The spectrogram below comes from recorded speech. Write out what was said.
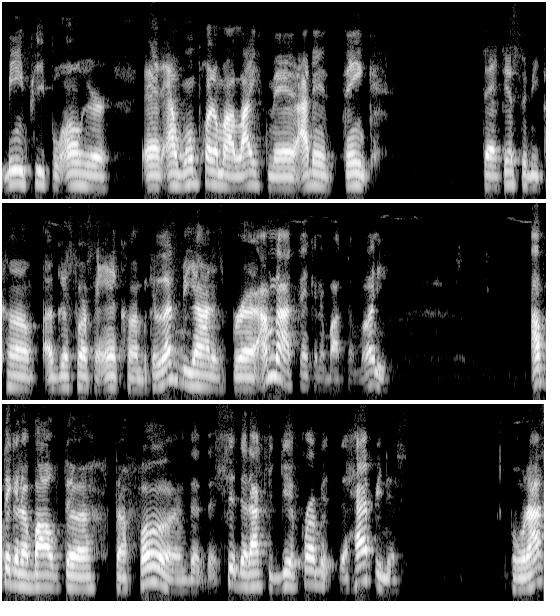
meeting people on here, and at one point in my life, man, I didn't think that this would become a good source of income. Because let's be honest, bruh, I'm not thinking about the money. I'm thinking about the the fun, the, the shit that I could get from it, the happiness. But when I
